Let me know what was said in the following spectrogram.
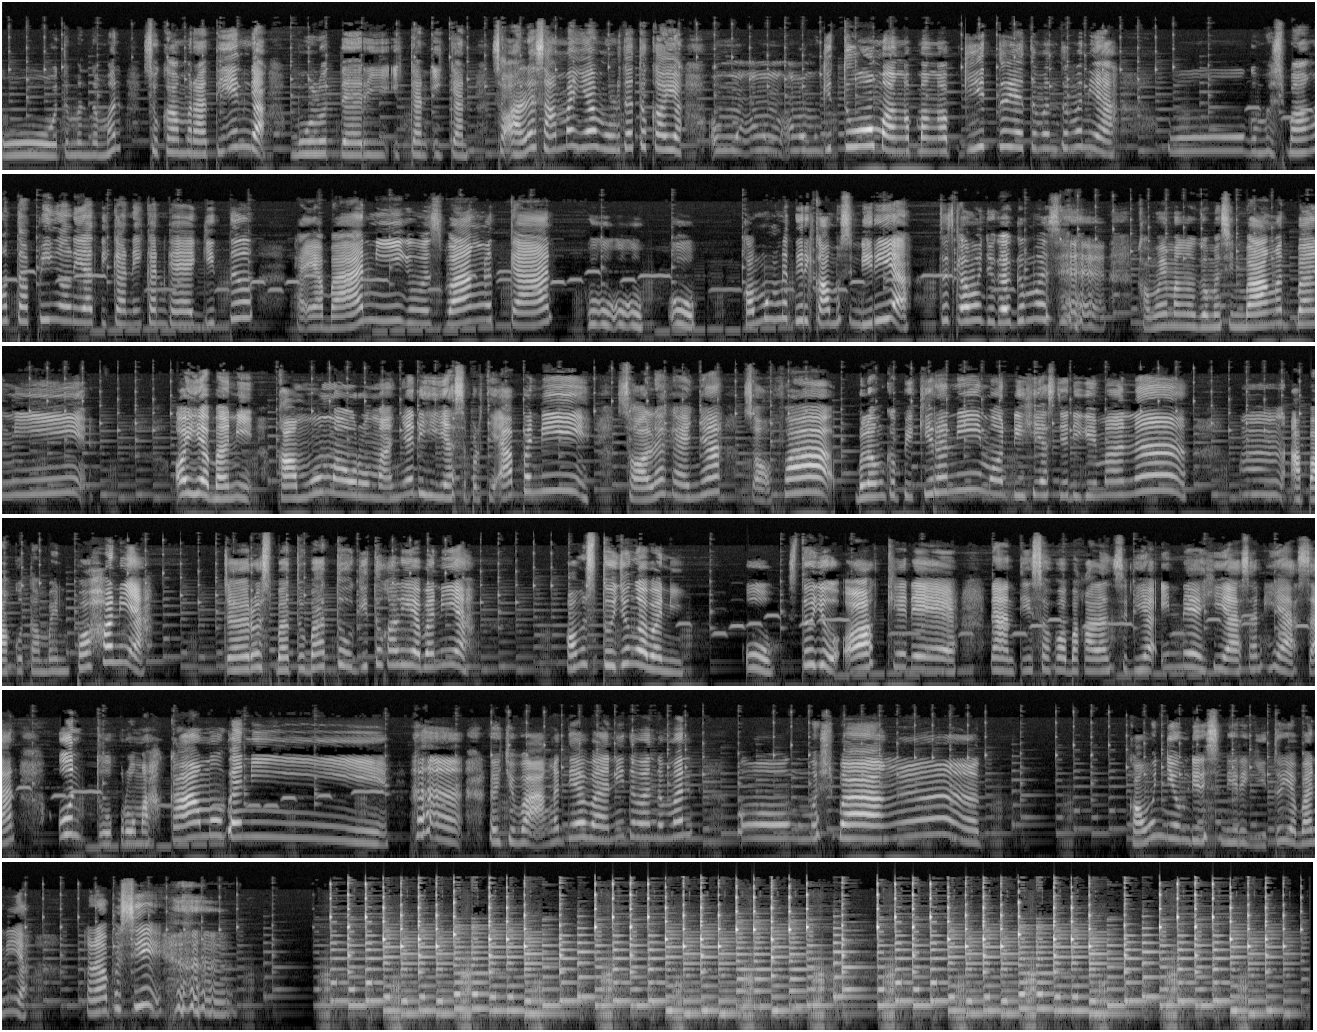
Uh, teman-teman suka merhatiin nggak mulut dari ikan-ikan? Soalnya sama ya mulutnya tuh kayak om om om gitu, mangap-mangap gitu ya teman-teman ya. Uh, gemes banget tapi ngelihat ikan-ikan kayak gitu. Kayak Bani, gemes banget kan? Uh, uh, uh, uh, uh. Kamu ngeliat diri kamu sendiri ya? Terus kamu juga gemes. kamu emang ngegemesin banget, Bani. Oh iya, Bani, kamu mau rumahnya dihias seperti apa nih? Soalnya kayaknya sofa belum kepikiran nih mau dihias jadi gimana. Hmm, apa aku tambahin pohon ya? Terus batu-batu gitu kali ya, Bani ya? Kamu setuju nggak, Bani? Uh, setuju. Oke deh. Nanti Sofa bakalan sediain deh hiasan-hiasan untuk rumah kamu, Bani. Lucu banget ya, Bani, teman-teman. Oh, gemes banget. Kamu nyium diri sendiri gitu ya, Bani ya? Kenapa sih? Bye.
